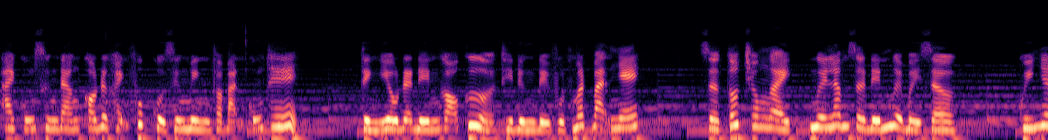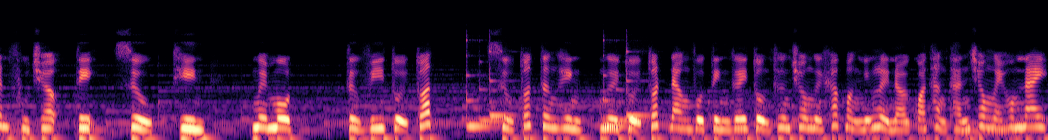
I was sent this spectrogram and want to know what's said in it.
Ai cũng xứng đáng có được hạnh phúc của riêng mình và bạn cũng thế. Tình yêu đã đến gõ cửa thì đừng để vụt mất bạn nhé. Giờ tốt trong ngày, 15 giờ đến 17 giờ. Quý nhân phù trợ, tị, sửu, thìn. 11. Tử vi tuổi tuất, Sửu tuất tương hình, người tuổi tuất đang vô tình gây tổn thương cho người khác bằng những lời nói quá thẳng thắn trong ngày hôm nay.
